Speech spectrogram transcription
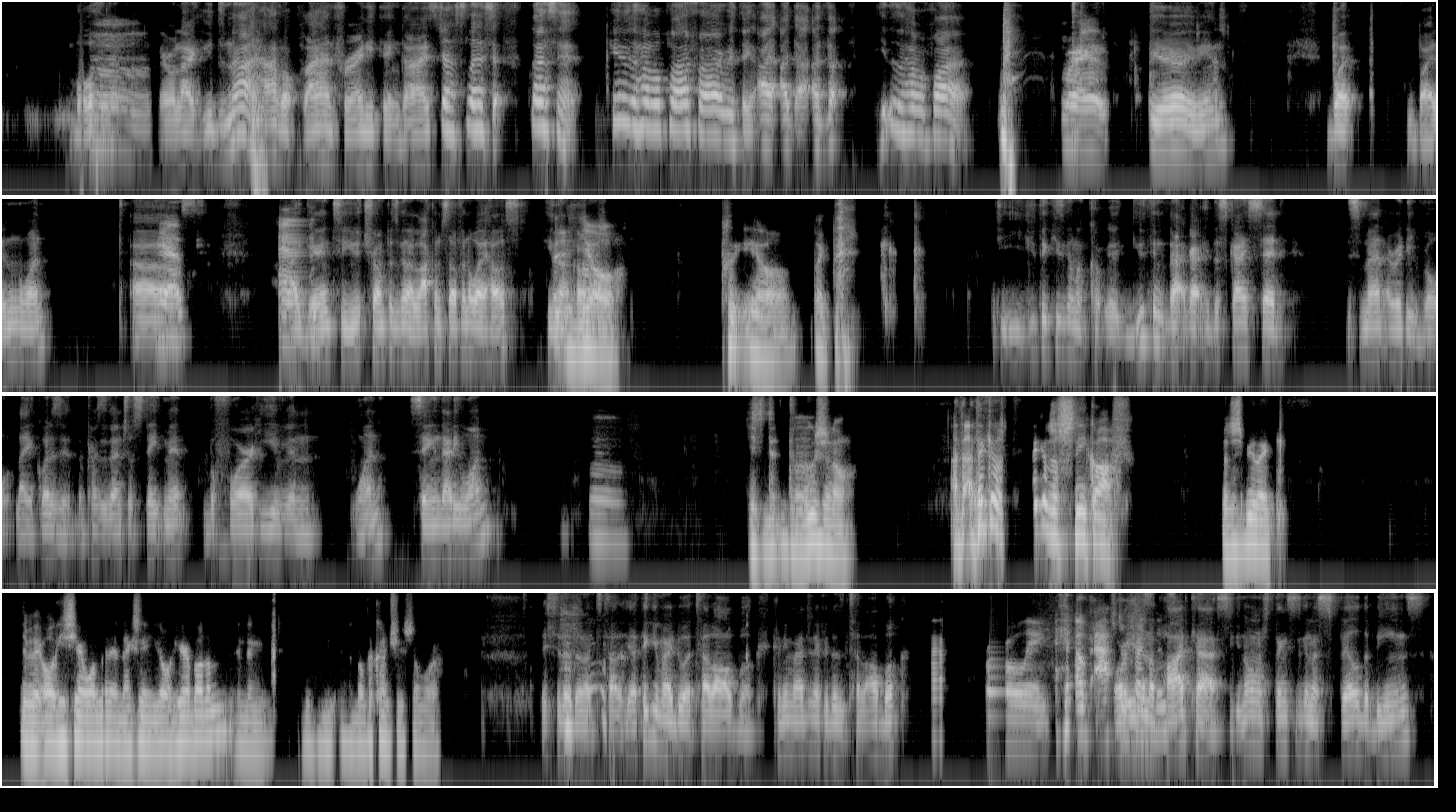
Both of them. Mm. They were like, "You do not have a plan for anything, guys. Just listen, listen. He doesn't have a plan for everything. I, I, I, I he doesn't have a plan. Right. You know what I mean? But Biden won. Uh, yes. I guarantee you, Trump is gonna lock himself in the White House. He's not coming. out. Yo, pl- yo, like You you think he's gonna? You think that guy? This guy said this man already wrote like what is it? The presidential statement before he even won, saying that he won. Mm. he's de- delusional. I, th- I think it was. I think it'll just sneak off. It'll just be like, they'll be like, "Oh, he's here one minute, and next thing you don't hear about him, and then in another country somewhere." They should have done a tell. I think he might do a tell-all book. Can you imagine if he does a tell-all book rolling of after or even a podcast? You know, when thinks he's gonna spill the beans.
